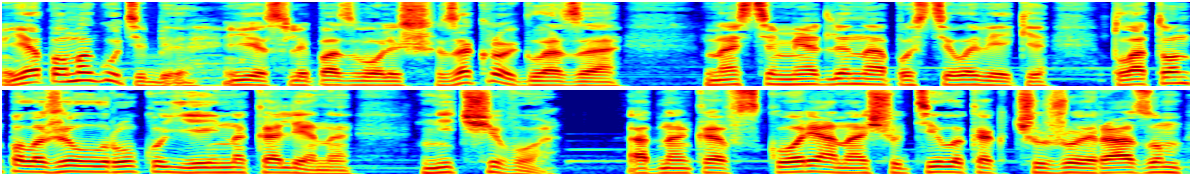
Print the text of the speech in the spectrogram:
Я помогу тебе, если позволишь. Закрой глаза». Настя медленно опустила веки. Платон положил руку ей на колено. «Ничего». Однако вскоре она ощутила, как чужой разум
